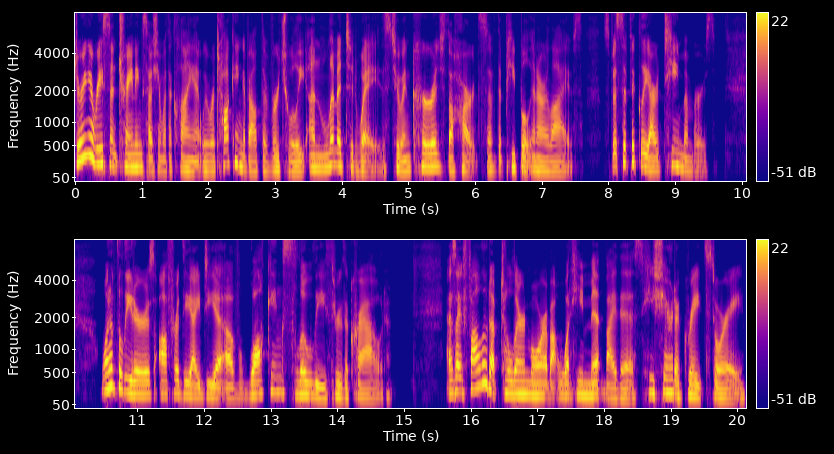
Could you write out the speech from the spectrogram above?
During a recent training session with a client, we were talking about the virtually unlimited ways to encourage the hearts of the people in our lives, specifically our team members. One of the leaders offered the idea of walking slowly through the crowd. As I followed up to learn more about what he meant by this, he shared a great story.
